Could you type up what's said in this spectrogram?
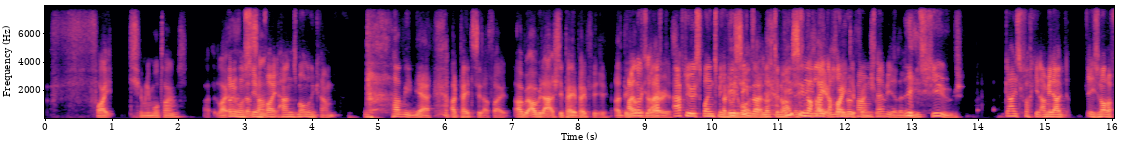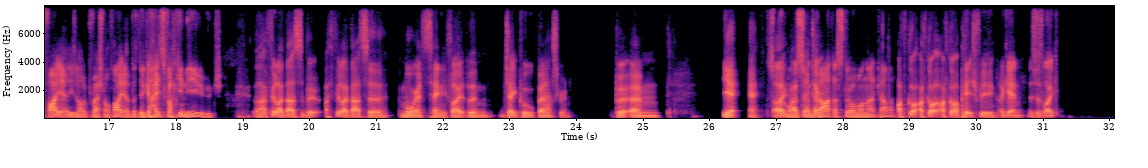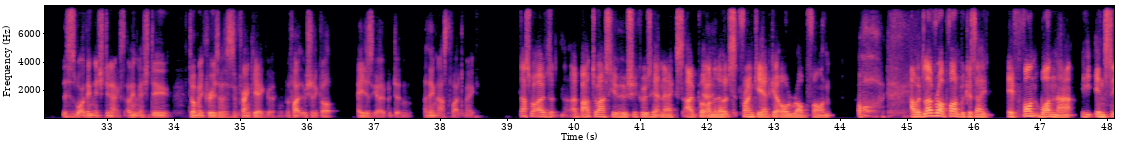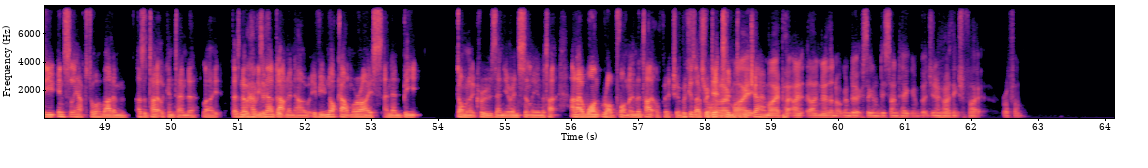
fight too many more times. Like I don't want to see him fight Hans Molenkamp. I mean, yeah, I'd pay to see that fight. I would- I would actually pay a pay for you. I think I that'd looked be after, hilarious. after you explained to me Have who you he was. I that- looked him have up. you Isn't seen he the like height and weight hundred pounds heavier than him? He's huge. Guy's fucking. I mean, I, he's not a fighter. He's not a professional fighter, but the guy's fucking huge. I feel like that's a bit. I feel like that's a more entertaining fight than Jake Paul Ben Askren. But um, yeah, Let's put him on I- the same I card. Let's throw him on that card. I've got, I've got, I've got a pitch for you. Again, this is like, this is what I think they should do next. I think they should do Dominick Cruz versus Frankie Edgar, the fight that we should have got ages ago but didn't. I think that's the fight to make. That's what I was about to ask you. Who should Cruz get next? I put Yeah. on the notes Frankie Edgar or Rob Font. Oh, I would love Rob Font because I if Font won that, he instantly you instantly have to talk about him as a title contender. Like there's no he's now doubting it now. If you knock out Moraes and then beat Dominick Cruz, then you're instantly in the title. And I want Rob Font in the title picture because I Do predicted him know to be champ. My, I, I know they're not going to do it because they're going to do Sandhagen, but do you know who I think should fight Rob Font?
